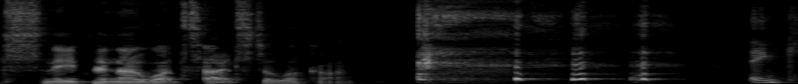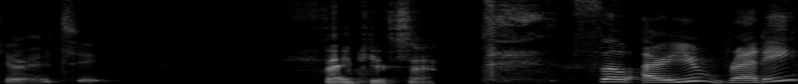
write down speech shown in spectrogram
Just need to know what sites to look on. Thank you, Richie. Thank you, Sam. So, are you ready?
